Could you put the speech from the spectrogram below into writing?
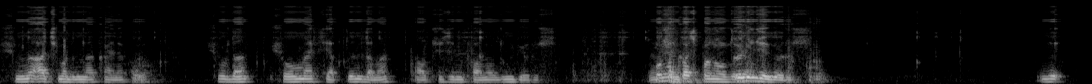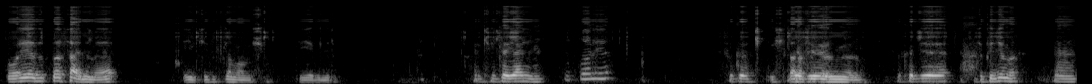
Şunu açmadığımdan kaynaklı. Şuradan Show Max yaptığım zaman 620 puan olduğunu görürüz. Onun kaç puan oldu? Ölünce görürüz. Şimdi oraya zıplasaydım eğer iyi ki zıplamamışım diyebilirim. Kimse gelmiyor. Zıplar ya. Sıkı. Üst tarafı görmüyorum. Sıkıcı. Sıkıcı mı? He.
